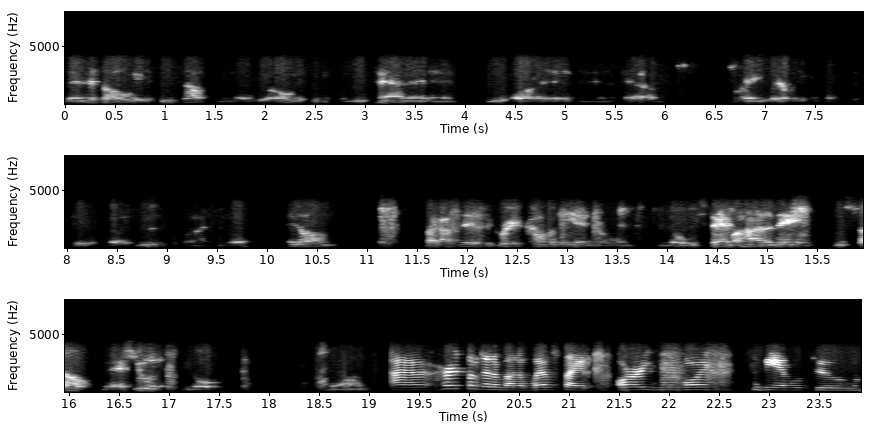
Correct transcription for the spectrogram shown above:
then it's always out. You know, we're always looking for new talent and new artists and have bring whatever they can bring to the table for us musical wise, you know. And um like I said, it's a great company and um, you know, we stand behind the name, New South, Mass Unit, you know. Um I heard something about a website. Are you going to be able to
